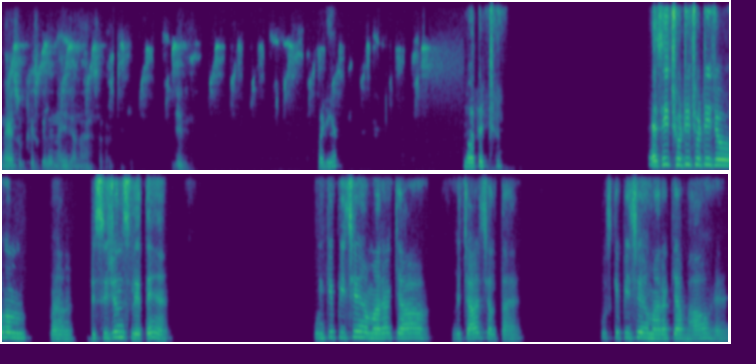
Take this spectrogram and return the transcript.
नए सूटकेस के लिए नहीं जाना है करके जी। बढ़िया। बहुत अच्छा। ऐसे ही छोटी छोटी जो हम डिसीजंस लेते हैं, उनके पीछे हमारा क्या विचार चलता है? उसके पीछे हमारा क्या भाव है?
